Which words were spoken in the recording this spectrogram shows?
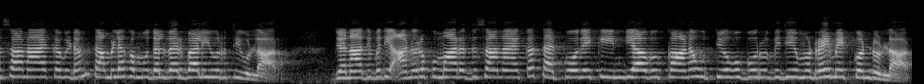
திசாநாயக்கவிடம் தமிழக முதல்வர் வலியுறுத்தியுள்ளார். ஜனாதிபதி அனுரகுமார திசாநாயக்க தற்போதைக்கு இந்தியாவுக்கான உத்தியோகபூர்வ விஜயம் ஒன்றை மேற்கொண்டுள்ளார்.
